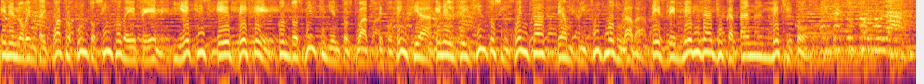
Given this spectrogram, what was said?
en el 94.5 de FM y XEBG con 2.500 watts de potencia en el 650 de amplitud modulada desde Mérida, Yucatán, México. Esta es tu fórmula.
